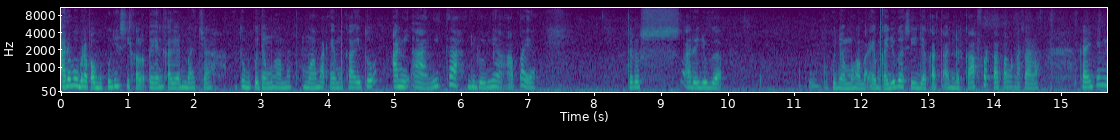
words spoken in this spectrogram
ada beberapa bukunya sih kalau pengen kalian baca itu bukunya Muhammad Muhammad MK itu ani ani kah judulnya? Apa ya? Terus ada juga bukunya Muhammad MK juga sih Jakarta Undercover kah kalau nggak salah. Kayaknya ini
